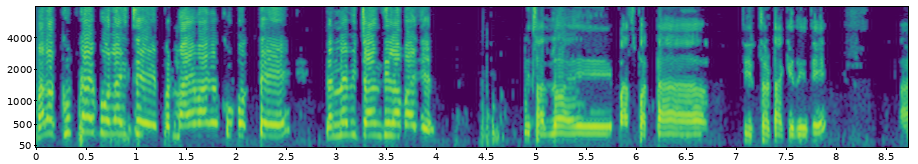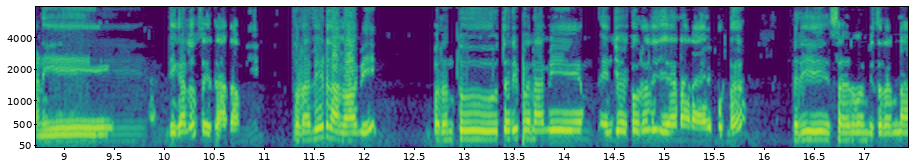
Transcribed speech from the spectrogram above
मला खूप काही बोलायचंय पण माझ्या मागे खूप बघते त्यांना मी चान्स दिला पाहिजे. मी चाललो आहे पाचपट्टा तीर्थ टाकी देते आणि निघालोच आहे आता आम्ही थोडा लेट झालो आम्ही. परंतु तरी पण आम्ही एन्जॉय करूनच येणार आहे पूर्ण. तरी सर्व मित्रांना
